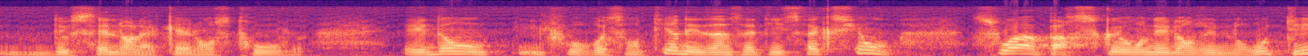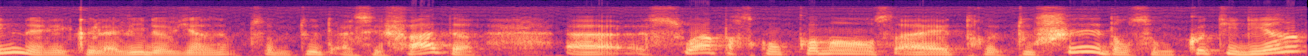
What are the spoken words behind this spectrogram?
de celle dans laquelle on se trouve. Et donc il faut ressentir des insatisfactions, soit parce qu'on est dans une routine et que la vie devient somme toute assez fade, soit parce qu'on commence à être touché dans son quotidien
